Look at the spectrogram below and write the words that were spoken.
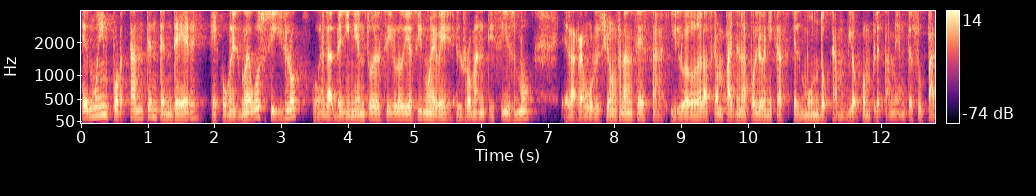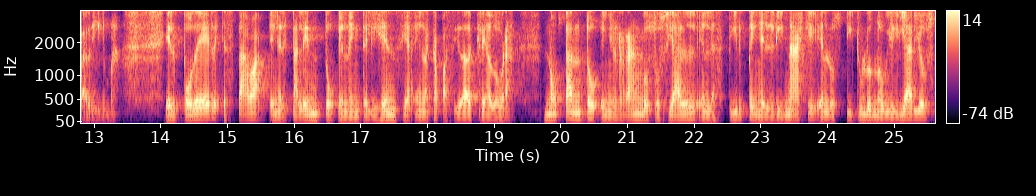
es muy importante entender que con el nuevo siglo, con el advenimiento del siglo XIX, el romanticismo, la Revolución Francesa y luego de las campañas napoleónicas, el mundo cambió completamente su paradigma. El poder estaba en el talento, en la inteligencia, en la capacidad creadora no tanto en el rango social, en la estirpe, en el linaje, en los títulos nobiliarios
